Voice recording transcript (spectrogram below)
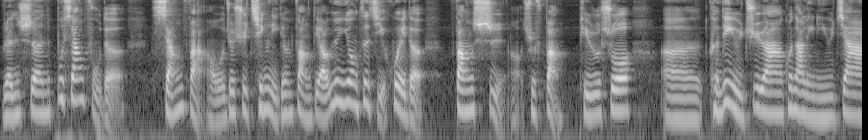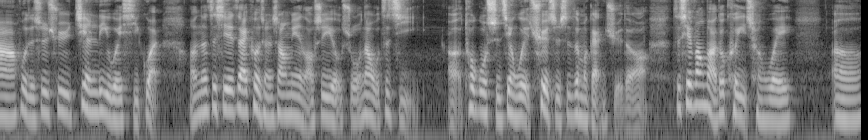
人生，不相符的想法哦，我就去清理跟放掉，运用自己会的方式啊去放，比如说。呃，肯定语句啊，昆达里尼瑜伽啊，或者是去建立为习惯啊。那这些在课程上面，老师也有说。那我自己呃，透过实践，我也确实是这么感觉的啊。这些方法都可以成为呃，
